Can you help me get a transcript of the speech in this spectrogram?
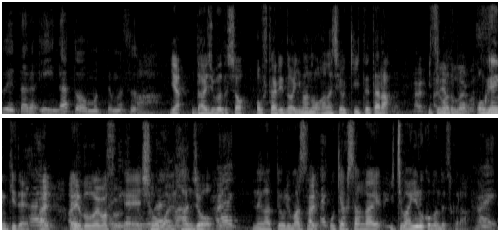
増えたらいいなとは思ってます。あいや大丈夫でしょう。お二人の今のお話を聞いてたら、はいい、つまでもお元気で、はいはいありがとうございます、えー商売繁盛、はい。願っております、はい。お客さんが一番喜ぶんですから。はい、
